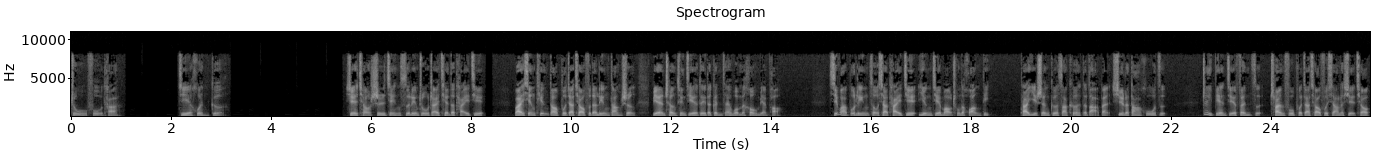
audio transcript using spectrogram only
祝福她。结婚歌。雪橇驶进司令住宅前的台阶，百姓听到普加乔夫的铃铛声，便成群结队的跟在我们后面跑。席瓦布林走下台阶，迎接冒充的皇帝。他一身哥萨克的打扮，蓄了大胡子。这便捷分子搀扶普加乔夫下了雪橇，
